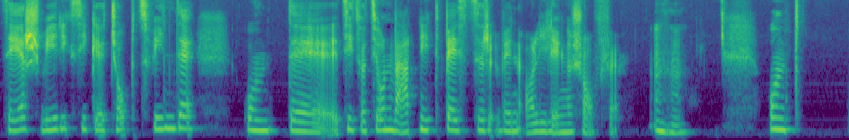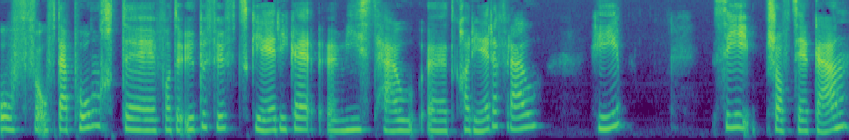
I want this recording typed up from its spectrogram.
sehr schwierig ist, einen Job zu finden und äh, die Situation wird nicht besser, wenn alle länger arbeiten. Mhm. Und auf, auf den Punkt äh, von der über 50-Jährigen äh, weist auch äh, die Karrierefrau hin. Sie schafft sehr gern,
